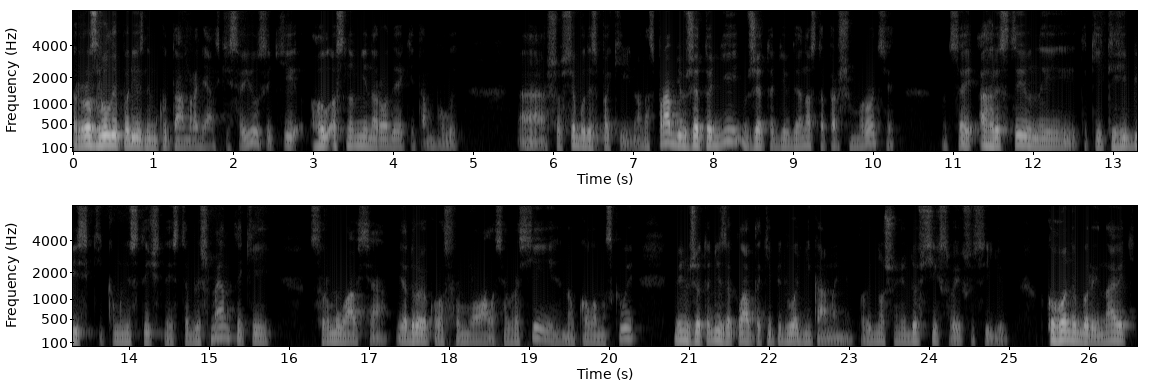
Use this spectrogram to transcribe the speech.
розвели по різним кутам Радянський Союз, і ті основні народи, які там були, е, що все буде спокійно. Насправді, вже тоді, вже тоді, в 91-му році, цей агресивний такий кигібійський комуністичний естеблішмент, який сформувався, ядро якого сформувалося в Росії навколо Москви, він вже тоді заклав такі підводні камені по відношенню до всіх своїх сусідів. Кого не бери, навіть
